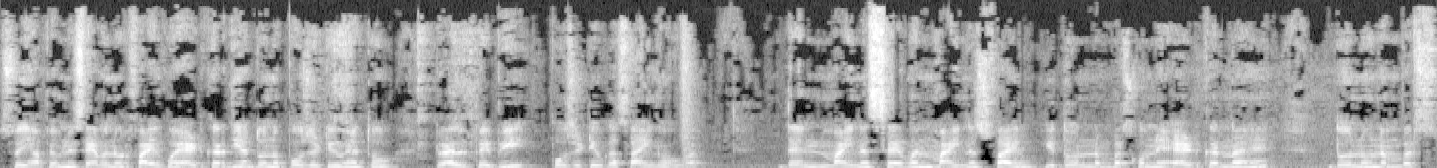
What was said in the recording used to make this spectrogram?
so यहाँ पे हमने सेवन और फाइव को ऐड कर दिया। दोनों पॉजिटिव हैं तो ट्वेल्व पे भी पॉजिटिव का साइन होगा। Then minus seven minus five ये दोनों नंबर्स को हमने ऐड करना है। दोनों नंबर्स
